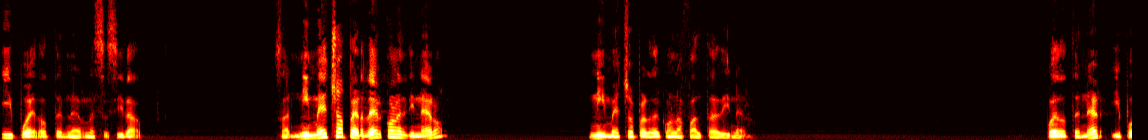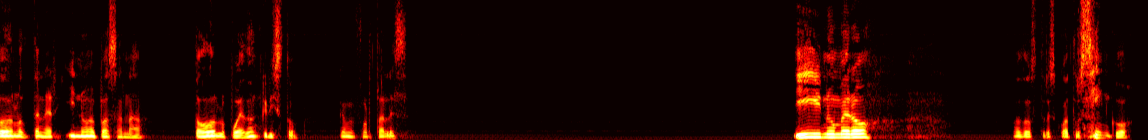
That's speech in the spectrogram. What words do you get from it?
y puedo tener necesidad. O sea, ni me echo a perder con el dinero, ni me echo a perder con la falta de dinero. Puedo tener y puedo no tener y no me pasa nada. Todo lo puedo en Cristo que me fortalece. Y número 1, 2, 3, 4, 5.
